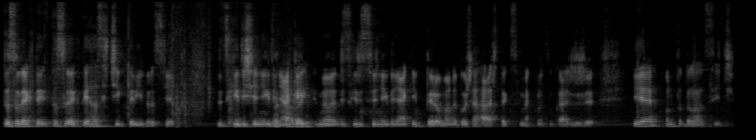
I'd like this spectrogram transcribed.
to jsou jak ty, to jsou jak ty hasiči, který prostě vždycky, když je někdy nějaký, no, vždycky, když je někdy nějaký pyroman nebo žahář, tak se nakonec ukáže, že je, on to byl hasič.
